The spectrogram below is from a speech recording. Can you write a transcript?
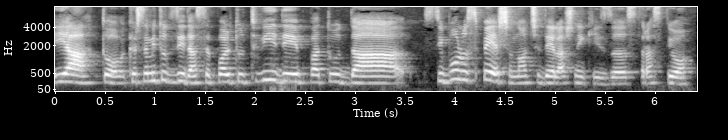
Ja, to, ker se mi tudi zdi, da se pol tudi vidi, pa tudi, da si bolj uspešen, no, če delaš nekaj z strastjo.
